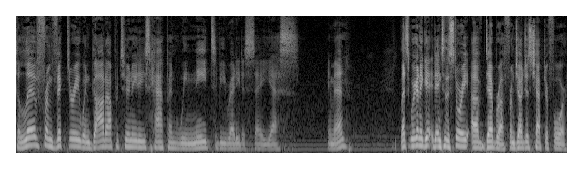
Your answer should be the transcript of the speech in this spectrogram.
to live from victory when God opportunities happen, we need to be ready to say yes. Amen. Let's we're going to get into the story of Deborah from Judges chapter 4.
